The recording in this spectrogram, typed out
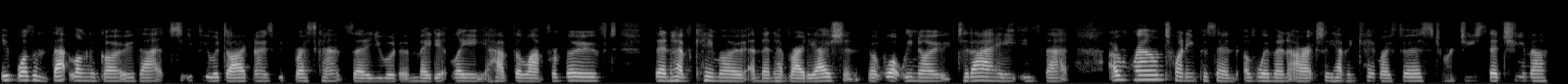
it wasn't that long ago that if you were diagnosed with breast cancer, you would immediately have the lump removed, then have chemo, and then have radiation. But what we know today is that around 20% of women are actually having chemo first to reduce their tumour,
